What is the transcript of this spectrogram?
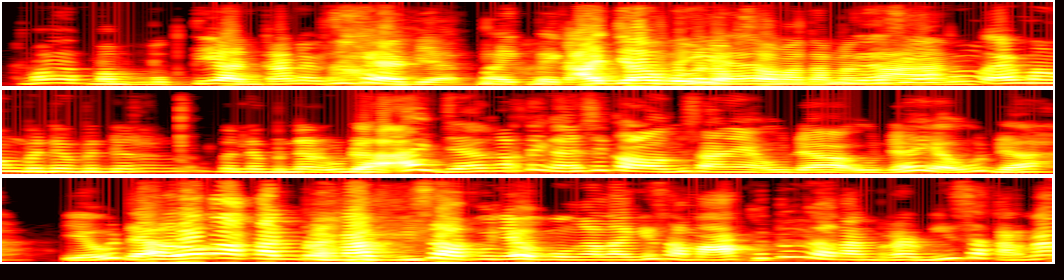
Cuma pembuktian kan itu kayak biar baik-baik aja bukan Iya, sama enggak sih, teman-teman aku emang bener-bener bener-bener udah aja ngerti gak sih kalau misalnya udah udah ya udah ya udah lo gak akan pernah bisa punya hubungan lagi sama aku tuh gak akan pernah bisa karena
